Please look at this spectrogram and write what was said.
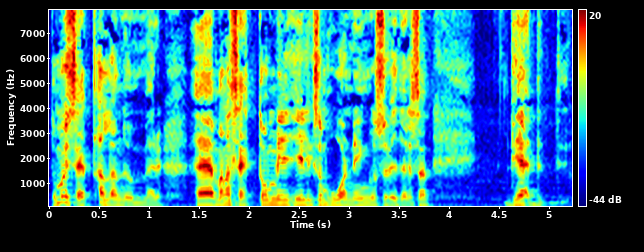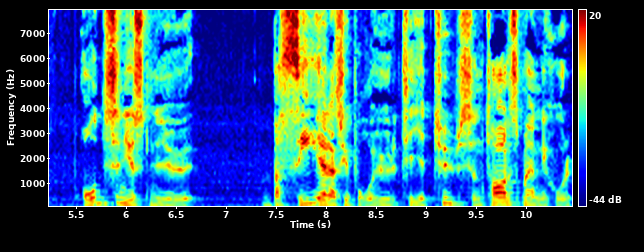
De har ju sett alla nummer. Eh, man har sett dem i, i liksom ordning och så vidare. Så att det, oddsen just nu baseras ju på hur tiotusentals människor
